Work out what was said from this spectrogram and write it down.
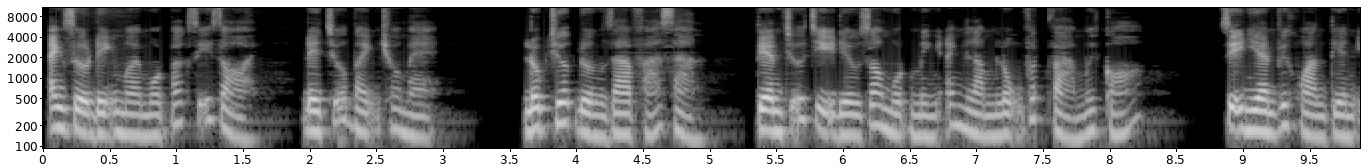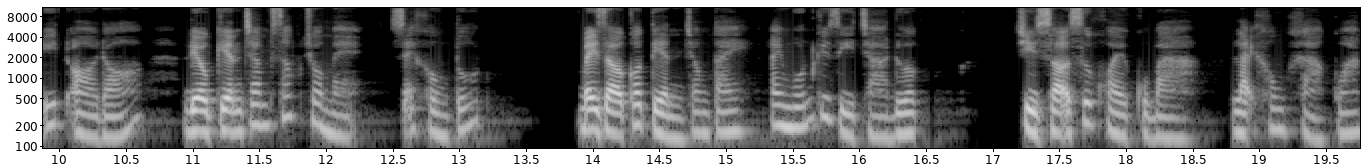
anh dự định mời một bác sĩ giỏi để chữa bệnh cho mẹ. Lúc trước đường ra phá sản, tiền chữa trị đều do một mình anh làm lụng vất vả mới có. Dĩ nhiên với khoản tiền ít ỏi đó, điều kiện chăm sóc cho mẹ sẽ không tốt. Bây giờ có tiền trong tay, anh muốn cái gì trả được. Chỉ sợ sức khỏe của bà lại không khả quan.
